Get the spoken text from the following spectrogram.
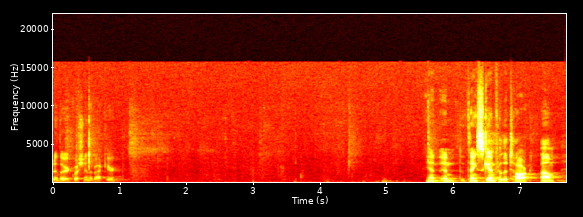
Another question in the back here? And, and thanks again for the talk. Um,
